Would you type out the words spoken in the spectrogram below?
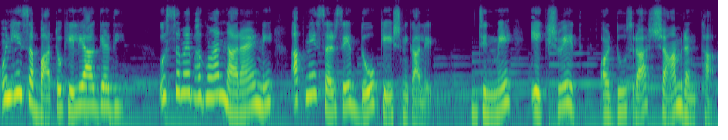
उन्हीं सब बातों के लिए आज्ञा दी। उस समय भगवान नारायण ने अपने सर से दो केश निकाले, जिनमें एक श्वेत और दूसरा श्याम रंग था।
